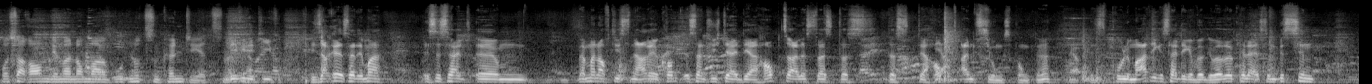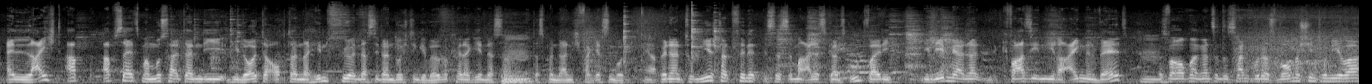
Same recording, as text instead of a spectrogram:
großer Raum, den man noch mal gut nutzen könnte jetzt. Ne? Definitiv. Die Sache ist halt immer, es ist halt, ähm, wenn man auf die Szenario kommt, ist natürlich der, der Hauptsaal ist das, das, das, der Hauptanziehungspunkt. Ne? Die Problematik ist halt, der Gewölbe- Gewölbekeller ist so ein bisschen ein leicht ab, abseits. Man muss halt dann die, die Leute auch dann dahin führen, dass sie dann durch den Gewölbekeller gehen, dass, man, dass man da nicht vergessen wird. Ja. Wenn da ein Turnier stattfindet, ist das immer alles ganz gut, weil die, die leben ja dann quasi in ihrer eigenen Welt. Das war auch mal ganz interessant, wo das War Machine Turnier war.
